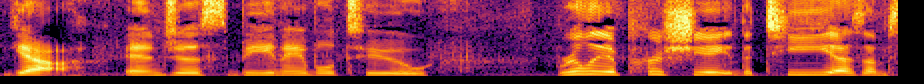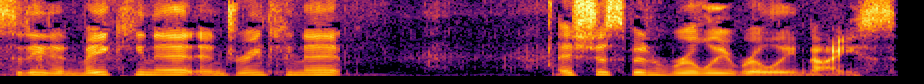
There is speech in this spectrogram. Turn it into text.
yeah and just being able to really appreciate the tea as I'm sitting and making it and drinking it it's just been really really nice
